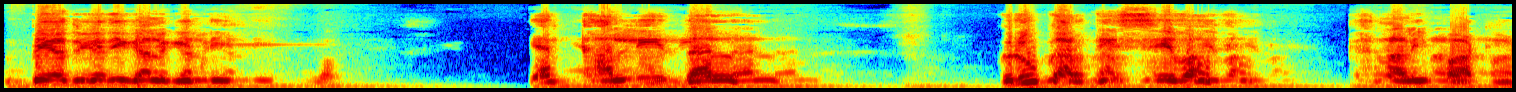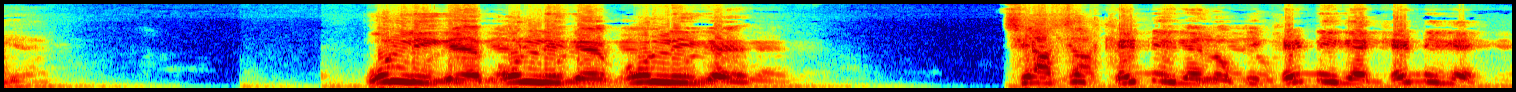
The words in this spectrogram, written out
ਬੇਅਦਬੀ ਦੀ ਗੱਲ ਕੀਤੀ। ਯਾਰ, ਖਾਲੀ ਦਲ ਗੁਰੂ ਘਰ ਦੀ ਸੇਵਾ ਕਰਨ ਵਾਲੀ ਪਾਰਟੀ ਹੈ। ਬੋਲੀ ਗਏ ਬੋਲੀ ਗਏ ਬੋਲੀ ਗਏ। ਸਿਆਸਤ ਖੇਡੀ ਗਏ, ਲੋਕੀ ਖੇਡੀ ਗਏ ਖੇਡੀ ਗਏ।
